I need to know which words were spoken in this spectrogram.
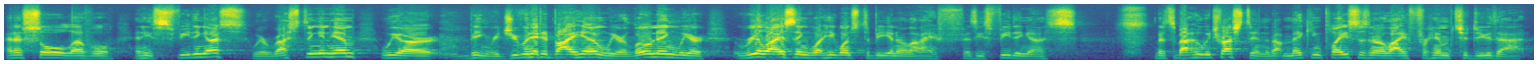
at a soul level and He's feeding us, we're resting in Him, we are being rejuvenated by Him, we are learning, we are realizing what He wants to be in our life as He's feeding us. But it's about who we trust in, about making places in our life for Him to do that.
